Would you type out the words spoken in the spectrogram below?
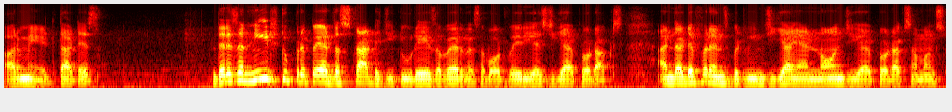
are made that is there is a need to prepare the strategy to raise awareness about various GI products and the difference between GI and non GI products amongst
